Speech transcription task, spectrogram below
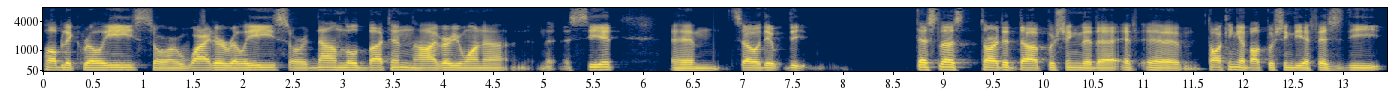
public release or wider release or download button, however you want to see it. Um, so the, the Tesla started uh, pushing the, the uh, talking about pushing the FSD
